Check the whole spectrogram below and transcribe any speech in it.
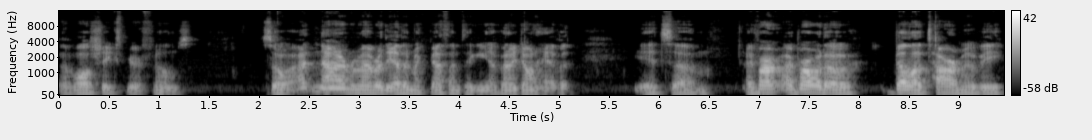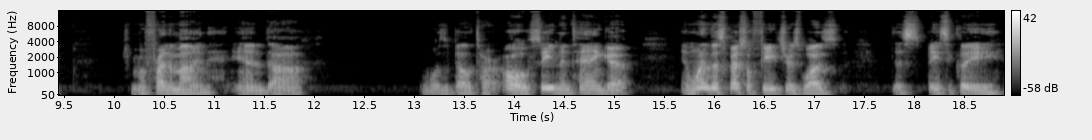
of all Shakespeare films. So I, now I remember the other Macbeth I'm thinking of, but I don't have it. It's um, I, bar- I borrowed a Béla Tarr movie from a friend of mine, and uh, what was it, Béla Tarr? Oh, Sátántangó. And one of the special features was this basically,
